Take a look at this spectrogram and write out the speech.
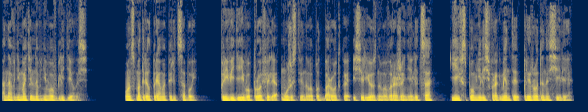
Она внимательно в него вгляделась. Он смотрел прямо перед собой. При виде его профиля, мужественного подбородка и серьезного выражения лица, ей вспомнились фрагменты природы насилия.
